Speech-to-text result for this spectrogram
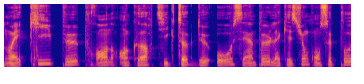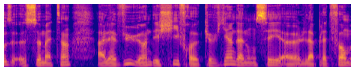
Ouais, qui peut prendre encore TikTok de haut? C'est un peu la question qu'on se pose ce matin à la vue hein, des chiffres que vient d'annoncer la plateforme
